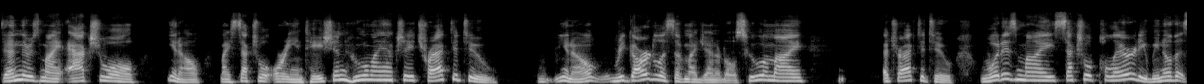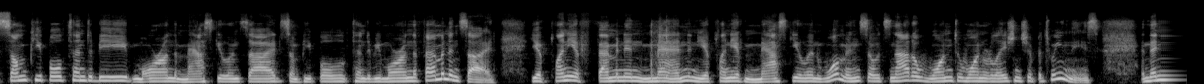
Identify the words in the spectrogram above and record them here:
Then there's my actual you know my sexual orientation. Who am i actually attracted to you know, regardless of my genitals? Who am I attracted to? What is my sexual polarity? We know that some people tend to be more on the masculine side, some people tend to be more on the feminine side. You have plenty of feminine men and you have plenty of masculine women, so it's not a one-to-one relationship between these. And then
